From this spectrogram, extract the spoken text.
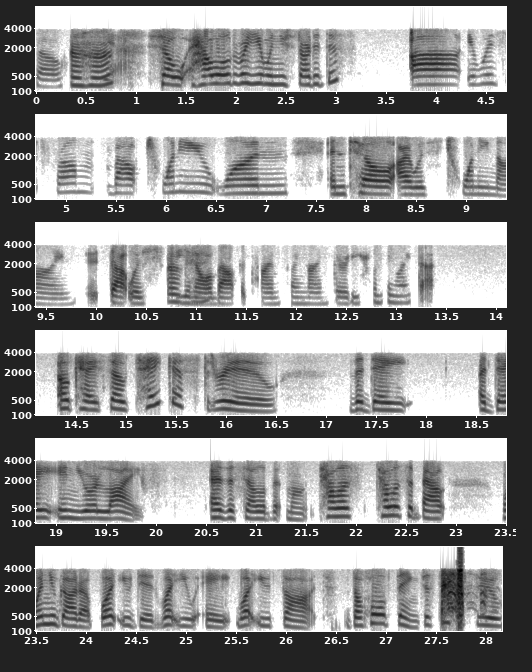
So uh huh. Yeah. So how old were you when you started this? Uh, it was from about 21 until I was 29. It, that was, okay. you know, about the time 29, 30, something like that. Okay, so take us through the day, a day in your life as a celibate monk. Tell us tell us about when you got up, what you did, what you ate, what you thought, the whole thing. Just take us through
